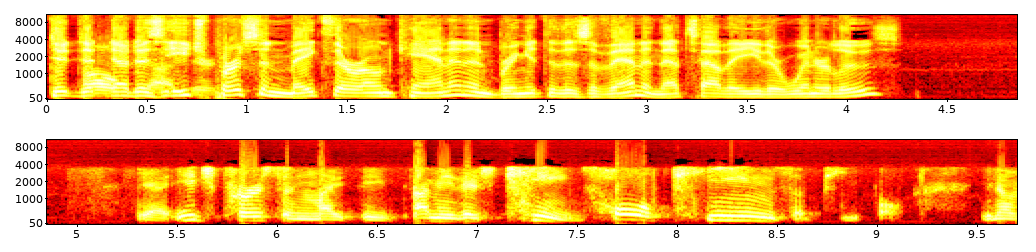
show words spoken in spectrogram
Did, did- Oh, now, does each person make their own cannon and bring it to this event, and that's how they either win or lose? Yeah, each person might be, I mean, there's teams, whole teams of people. You know,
